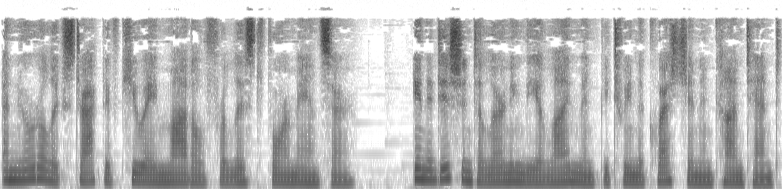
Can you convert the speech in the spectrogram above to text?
a neural extractive QA model for list form answer. In addition to learning the alignment between the question and content,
